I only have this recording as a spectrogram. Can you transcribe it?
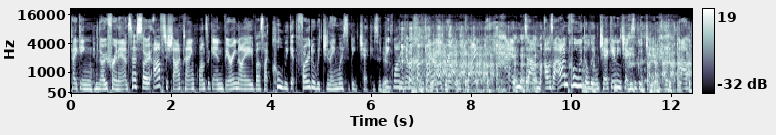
taking no for an answer. So after Shark Tank, once again, very naive. I was like, cool, we get the photo with Janine. Where's the big check? Is it a big one? How much? Right? And um, I was like, I'm cool with the little check. Any check's a good check. Um,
